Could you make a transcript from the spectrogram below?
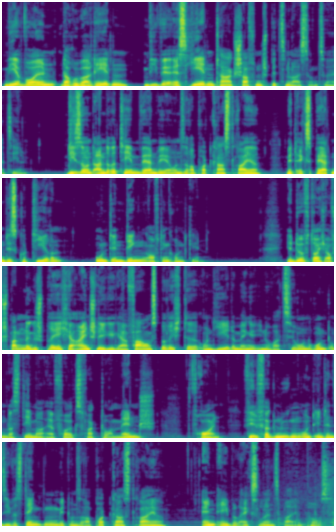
wir wollen darüber reden, wie wir es jeden Tag schaffen, Spitzenleistungen zu erzielen. Diese und andere Themen werden wir in unserer Podcast-Reihe mit Experten diskutieren und den Dingen auf den Grund gehen. Ihr dürft euch auf spannende Gespräche, einschlägige Erfahrungsberichte und jede Menge Innovation rund um das Thema Erfolgsfaktor Mensch freuen. Viel Vergnügen und intensives Denken mit unserer Podcast-Reihe Enable Excellence by Oppose.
